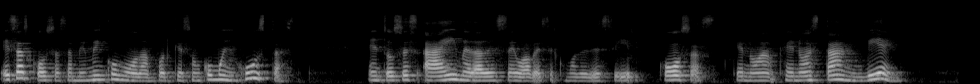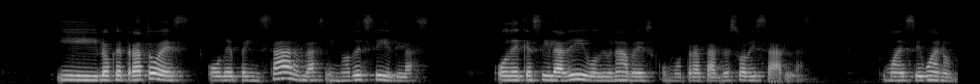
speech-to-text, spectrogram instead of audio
Esas cosas a mí me incomodan porque son como injustas. Entonces ahí me da deseo a veces como de decir cosas que no, que no están bien. Y lo que trato es o de pensarlas y no decirlas, o de que si la digo de una vez, como tratar de suavizarlas. Como decir, bueno,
